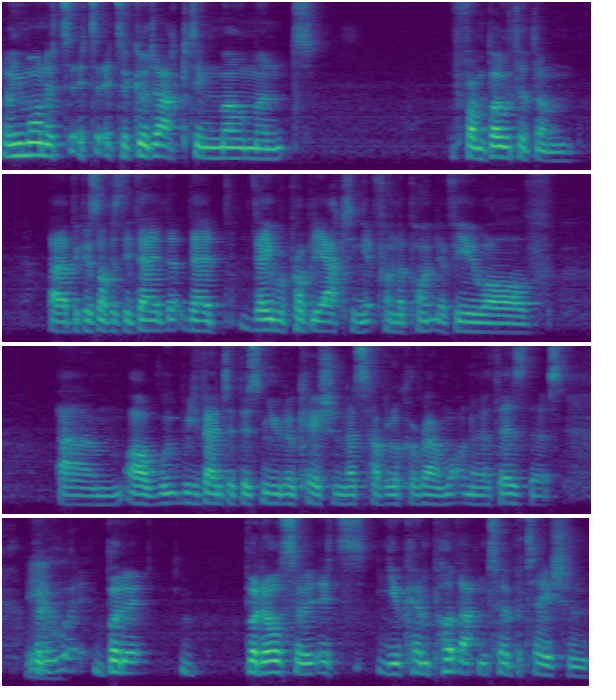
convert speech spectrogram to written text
I mean, one, it's it's it's a good acting moment from both of them, uh, because obviously they they they were probably acting it from the point of view of, um, oh, we, we've entered this new location. Let's have a look around. What on earth is this? But Yeah. it, but it, but also it's you can put that interpretation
